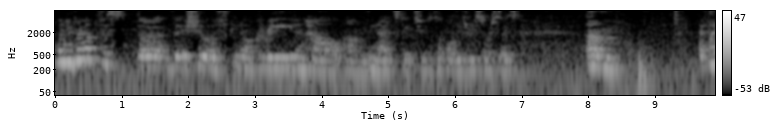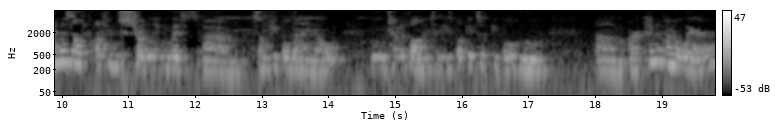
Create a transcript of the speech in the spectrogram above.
when you bring up this, the, the issue of you know greed and how um, the United States uses up all these resources, um, I find myself often struggling with um, some people that I know who tend to fall into these buckets of people who um, are kind of unaware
